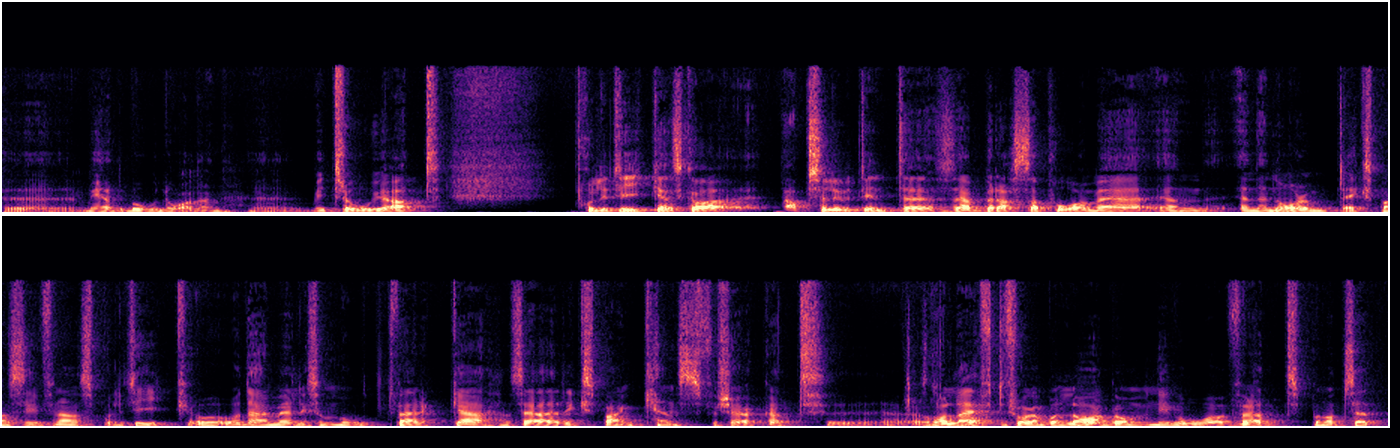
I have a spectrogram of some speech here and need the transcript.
eh, med bolånen. Eh, vi tror ju att politiken ska absolut inte så brassa på med en, en enormt expansiv finanspolitik och, och därmed liksom motverka säga, Riksbankens försök att uh, hålla efterfrågan på en lagom nivå för att på något sätt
